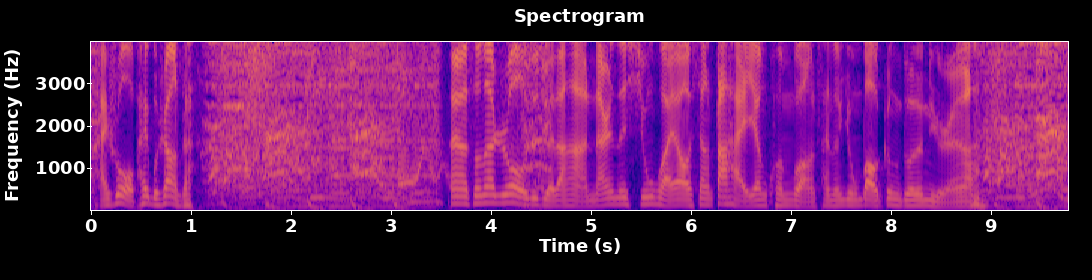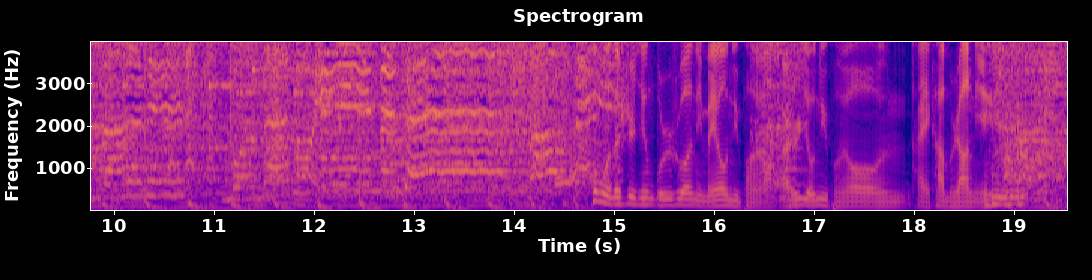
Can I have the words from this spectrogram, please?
还说我配不上她。哎呀，从那之后我就觉得哈，男人的胸怀要像大海一样宽广，才能拥抱更多的女人啊。痛苦的事情不是说你没有女朋友，而是有女朋友她也看不上你。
